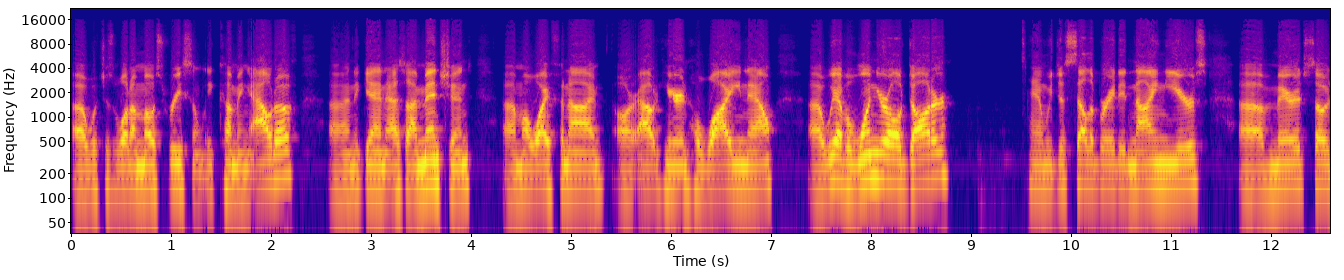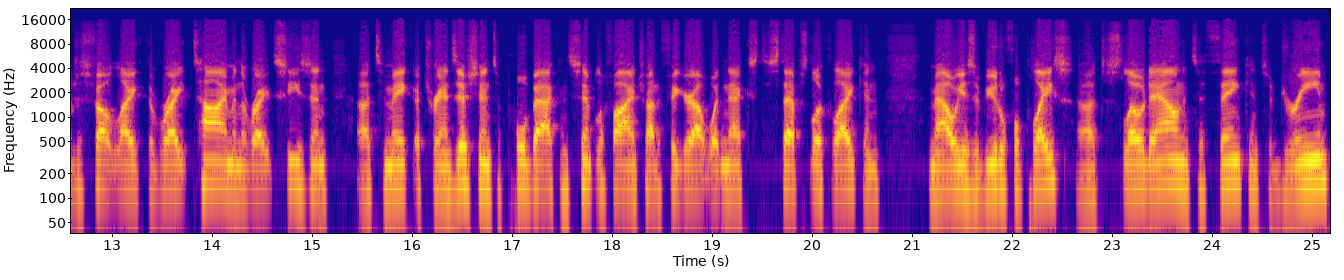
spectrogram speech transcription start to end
uh, which is what I'm most recently coming out of. Uh, and again, as I mentioned, uh, my wife and I are out here in Hawaii now. Uh, we have a one year old daughter, and we just celebrated nine years uh, of marriage. So it just felt like the right time and the right season to make a transition, to pull back and simplify and try to figure out what next steps look like. And Maui is a beautiful place uh, to slow down and to think and to dream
